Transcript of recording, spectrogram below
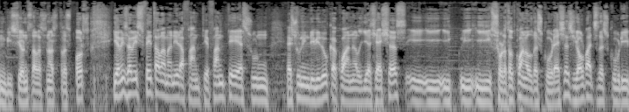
ambicions, de les nostres pors, i a més a més fet a la manera Fante. Fante és un, és un individu que quan el llegeixes i, i, i, i, i sobretot quan el descobreixes, jo el vaig descobrir,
